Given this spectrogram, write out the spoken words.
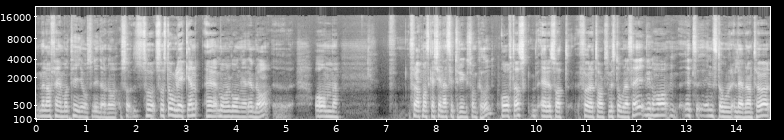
mellan 5 och 10 och så vidare då. Så, så, så storleken eh, många gånger är bra. Eh, om för att man ska känna sig trygg som kund. Och oftast är det så att företag som är stora sig vill ha ett, en stor leverantör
